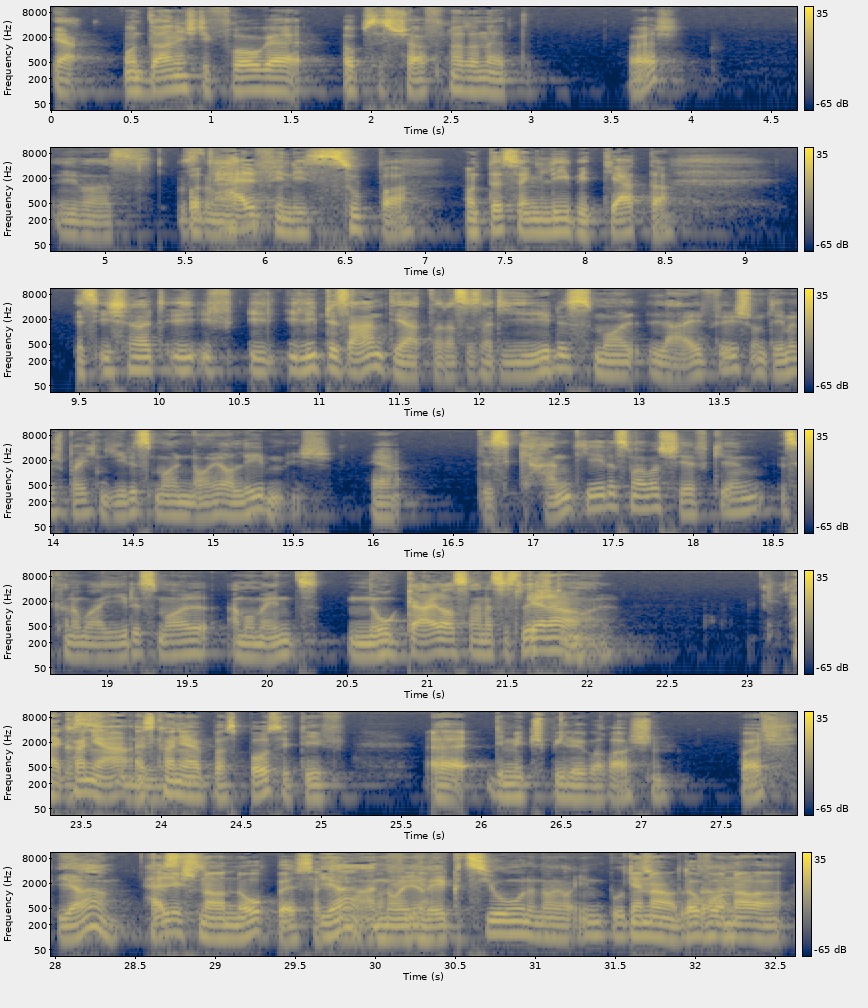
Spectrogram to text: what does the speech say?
Ja. Und dann ist die Frage, ob sie es schaffen oder nicht. Weißt du? Ich weiß. Und Hell finde ich super. Und deswegen liebe ich Theater. Es ist halt, ich, ich, ich liebe das auch an Theater, dass es halt jedes Mal live ist und dementsprechend jedes Mal neu erleben ist. Ja. Das kann jedes Mal was schief gehen. Es kann aber auch jedes Mal ein Moment noch geiler sein als das letzte genau. Mal. Er kann ja, es kann ja etwas positiv äh, die Mitspieler überraschen. Weißt? Ja. Hell ist noch, noch besser. Ja, eine neue Reaktion, ein neuer Input. Genau, da wo noch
